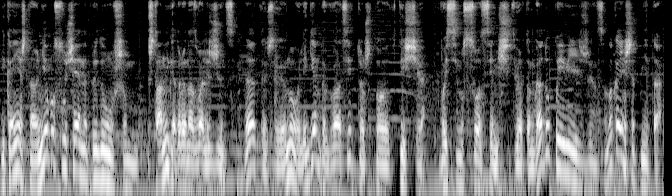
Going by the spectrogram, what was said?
И, конечно, он не был случайно придумавшим штаны, которые назвали джинсами. Да? То есть, ну, легенда гласит то, что в 1874 году появились джинсы. Но, конечно, это не так.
